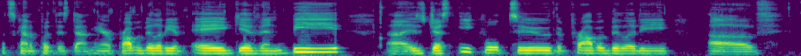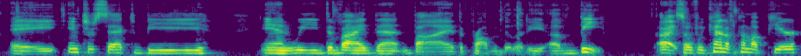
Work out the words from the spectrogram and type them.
Let's kind of put this down here. Probability of A given B uh, is just equal to the probability of A intersect B and we divide that by the probability of b. Alright, so if we kind of come up here,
